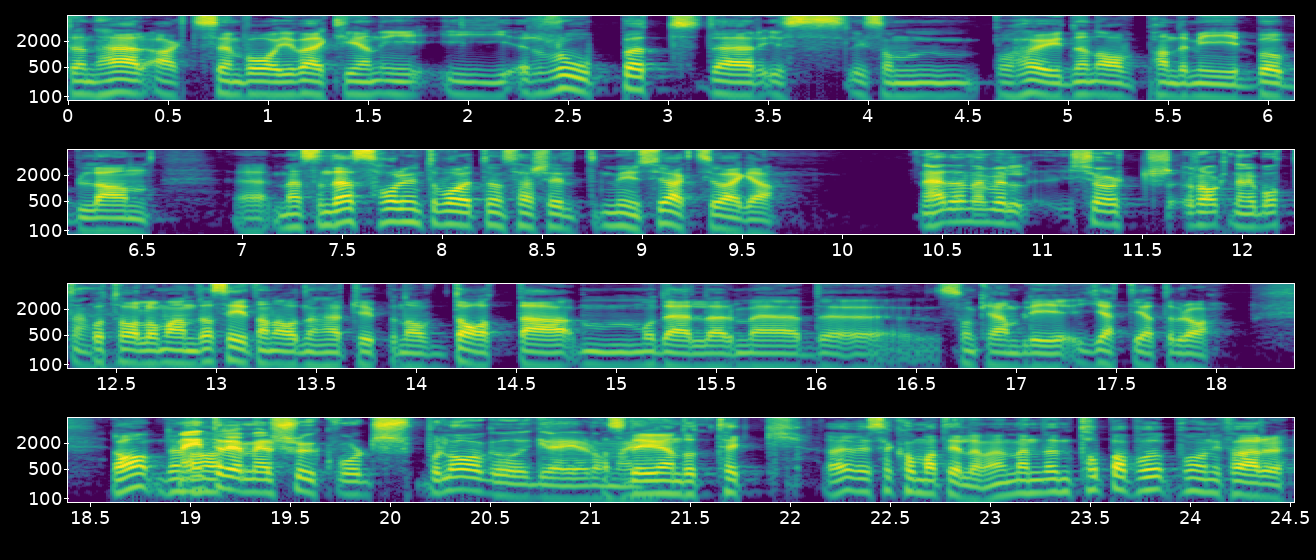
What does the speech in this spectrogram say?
den här aktien var ju verkligen i, i ropet där i, liksom på höjden av pandemibubblan. Eh, men sen dess har det inte varit en särskilt mysig aktie att äga. Nej, den är väl kört rakt ner i botten. På tal om andra sidan av den här typen av datamodeller med, eh, som kan bli jätte, jättebra. Ja, men har... inte det med sjukvårdsbolag och grejer? De alltså, det är ju ändå tech. Ja, vi ska komma till det, men, men den toppar på, på ungefär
